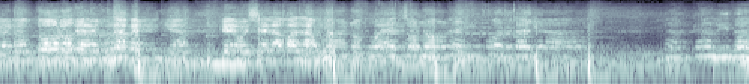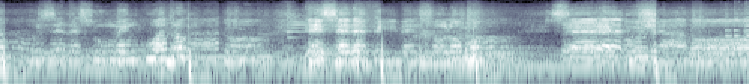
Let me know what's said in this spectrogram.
el toro de alguna peña que hoy se lava las manos, pues esto no le importa ya. La calidad hoy se resume en cuatro gatos que se desviven solo por ser escuchados.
